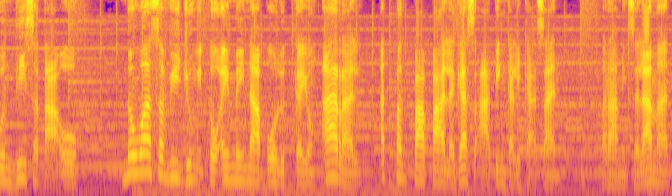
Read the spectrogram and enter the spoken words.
kundi sa tao. Nawa sa videong ito ay may napulot kayong aral at pagpapahalaga sa ating kalikasan. Maraming salamat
